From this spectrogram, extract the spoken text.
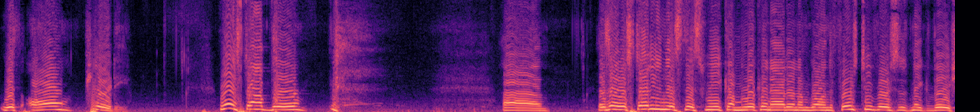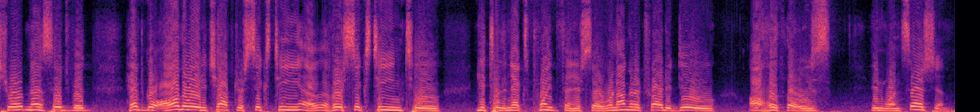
with all purity. We're going to stop there. uh, as I was studying this this week, I'm looking at it I'm going, the first two verses make a very short message, but have to go all the way to chapter 16, uh, verse 16 to get to the next point finish. So we're not going to try to do all of those in one session.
